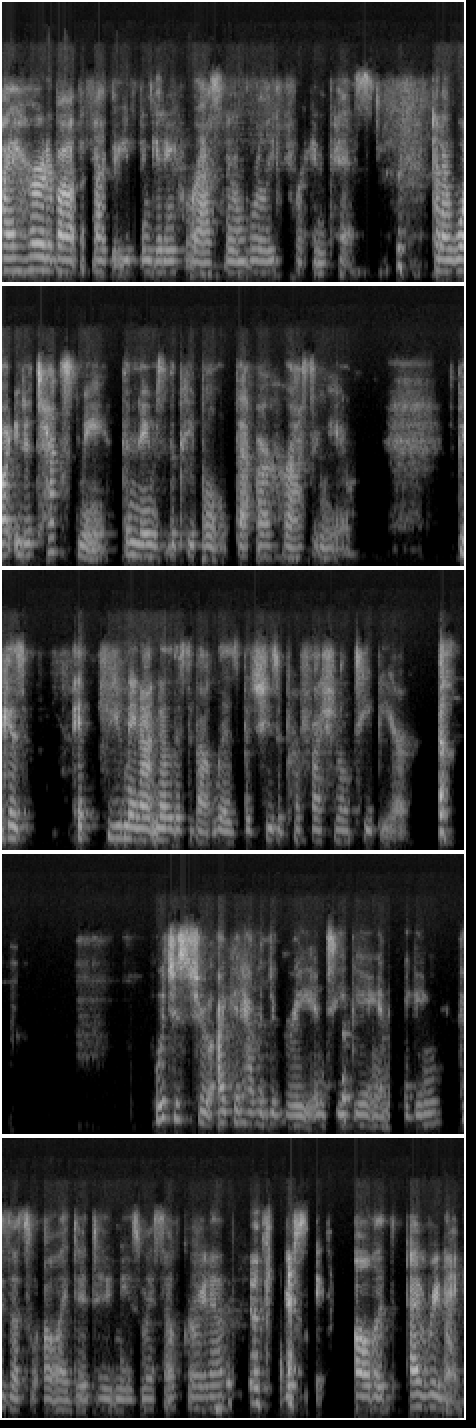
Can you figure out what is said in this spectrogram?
I heard about the fact that you've been getting harassed, and I'm really freaking pissed. And I want you to text me the names of the people that are harassing you, because it, you may not know this about Liz, but she's a professional TPer. Which is true. I could have a degree in TPing and egging because that's all I did to amuse myself growing up Okay. seriously, all the every night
